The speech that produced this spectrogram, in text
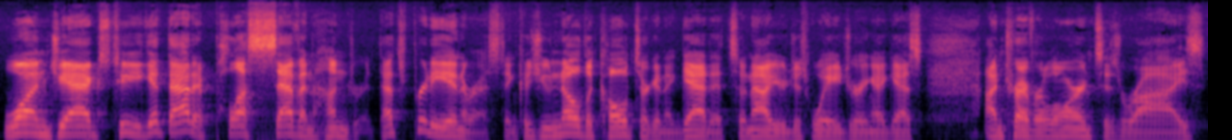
one, Jags two. You get that at plus 700. That's pretty interesting because you know the Colts are going to get it. So now you're just wagering, I guess, on Trevor Lawrence's rise.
